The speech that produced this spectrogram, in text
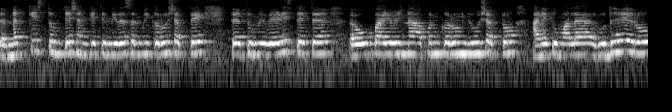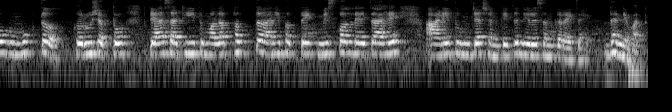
तर नक्कीच तुमच्या शंकेचे निरसन मी करू शकते. तर तुम्ही वेळीच त्याच्या उपाययोजना आपण करून घेऊ शकतो आणि तुम्हाला हृदयरोग मुक्त करू शकतो. त्यासाठी तुम्हाला फक्त आणि फक्त एक मिस कॉल द्यायचा आहे आणि तुमच्या शंकेचं निरसन करायचं आहे. धन्यवाद.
